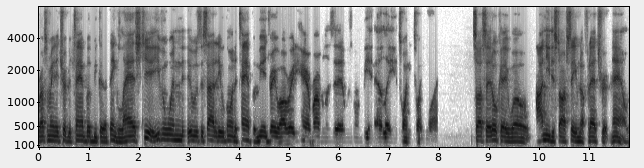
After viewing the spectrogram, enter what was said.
WrestleMania trip to Tampa because I think last year, even when it was decided they were going to Tampa, me and Dre were already hearing rumblings that it was going to be in LA in 2021. So I said, okay, well, I need to start saving up for that trip now,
